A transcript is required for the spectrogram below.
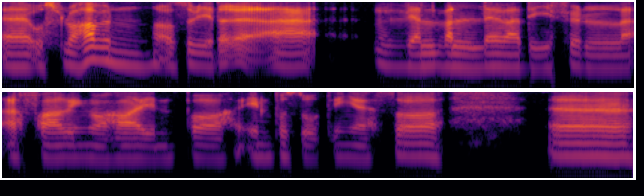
eh, Oslo havn osv. er vel, veldig verdifull erfaring å ha inn på, inn på Stortinget. Så eh,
